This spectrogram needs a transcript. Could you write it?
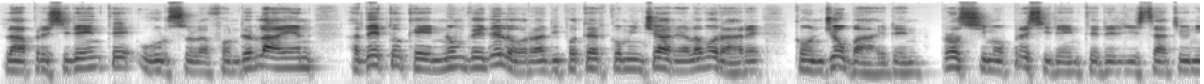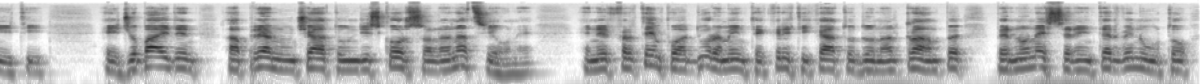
La Presidente Ursula von der Leyen ha detto che non vede l'ora di poter cominciare a lavorare con Joe Biden, prossimo Presidente degli Stati Uniti e Joe Biden ha preannunciato un discorso alla nazione e nel frattempo ha duramente criticato Donald Trump per non essere intervenuto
